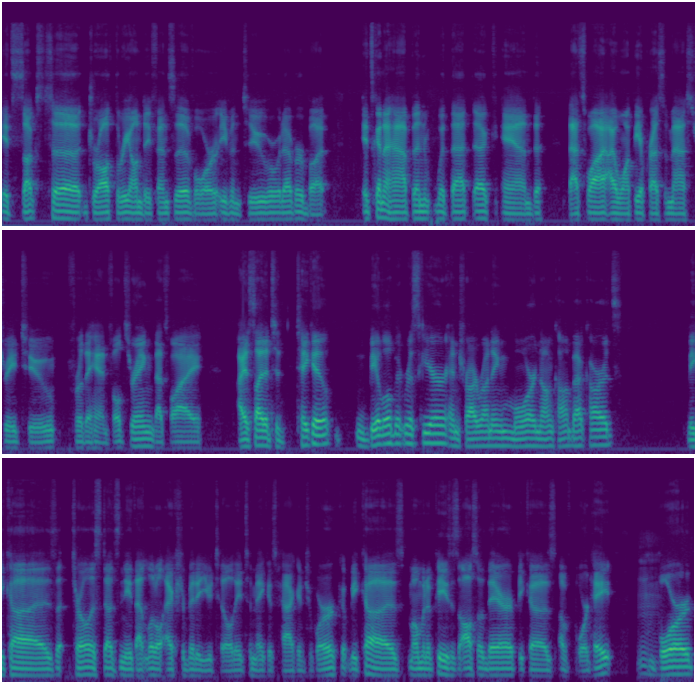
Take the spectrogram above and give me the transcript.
It sucks to draw three on defensive or even two or whatever, but it's gonna happen with that deck, and that's why I want the oppressive mastery to for the hand filtering. That's why I decided to take it, be a little bit riskier, and try running more non-combat cards because Turles does need that little extra bit of utility to make his package work. Because Moment of Peace is also there because of board hate. Mm. Board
